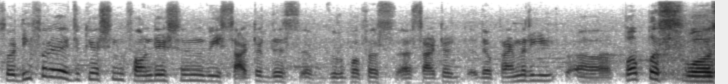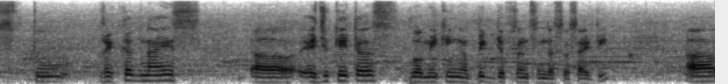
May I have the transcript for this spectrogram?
So, D4A Education Foundation, we started this, a group of us uh, started. The primary uh, purpose was to recognize uh, educators who are making a big difference in the society. Uh,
